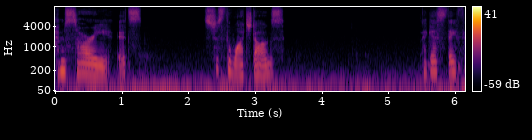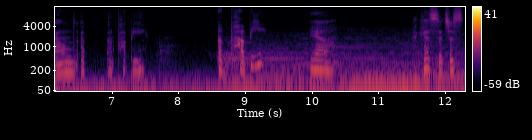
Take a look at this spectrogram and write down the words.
I'm sorry. It's. It's just the watchdogs. I guess they found a, a puppy. A puppy? Yeah. I guess it just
